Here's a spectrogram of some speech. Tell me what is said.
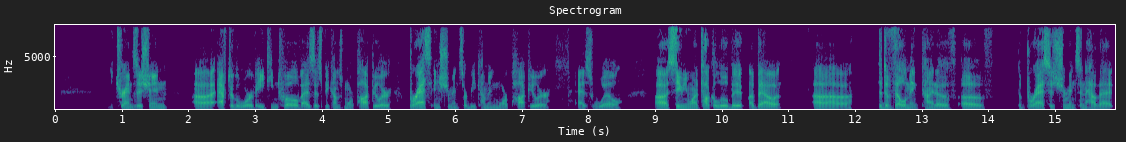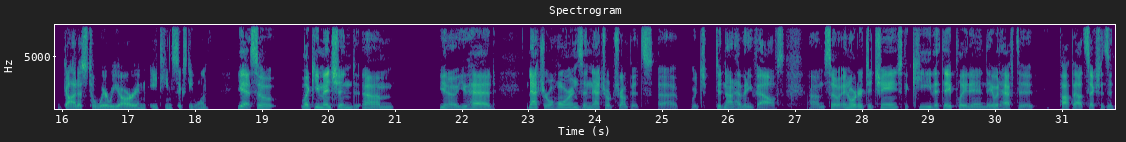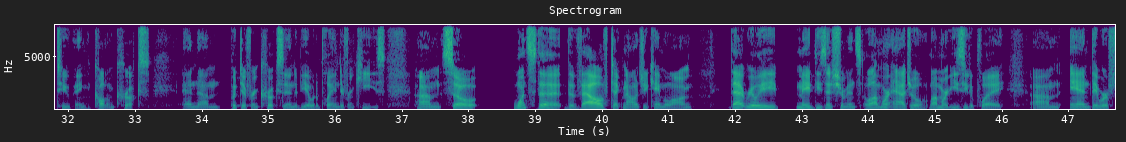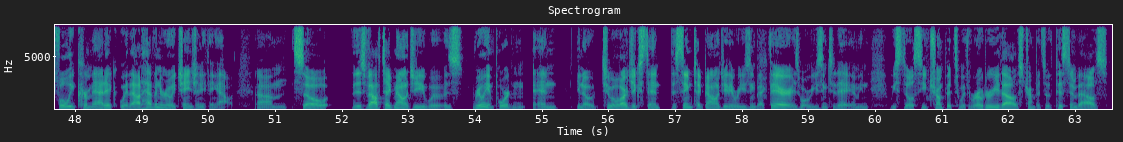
You transition uh, after the War of 1812, as this becomes more popular, brass instruments are becoming more popular as well. Uh, Stephen, you want to talk a little bit about uh, the development kind of of the brass instruments and how that got us to where we are in 1861? Yeah, so like you mentioned, um, you know, you had natural horns and natural trumpets, uh, which did not have any valves. Um, so, in order to change the key that they played in, they would have to pop out sections of tubing, call them crooks, and um, put different crooks in to be able to play in different keys. Um, so, once the the valve technology came along, that really made these instruments a lot more agile, a lot more easy to play, um, and they were fully chromatic without having to really change anything out. Um, so this valve technology was really important and you know to a large extent the same technology they were using back there is what we're using today. I mean we still see trumpets with rotary valves trumpets with piston valves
